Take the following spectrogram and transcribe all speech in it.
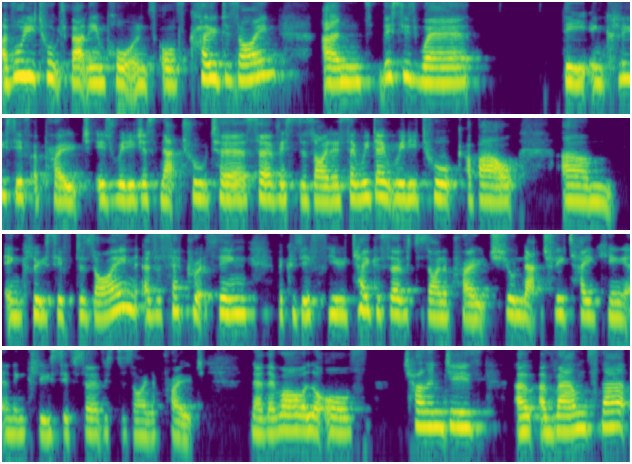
I've already talked about the importance of co design, and this is where the inclusive approach is really just natural to service designers. So we don't really talk about um, inclusive design as a separate thing because if you take a service design approach, you're naturally taking an inclusive service design approach. Now, there are a lot of challenges uh, around that.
